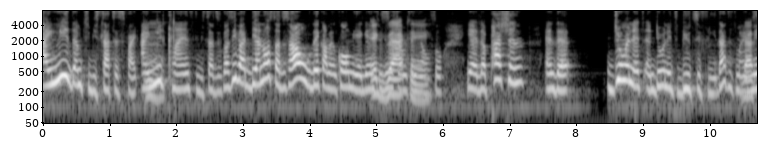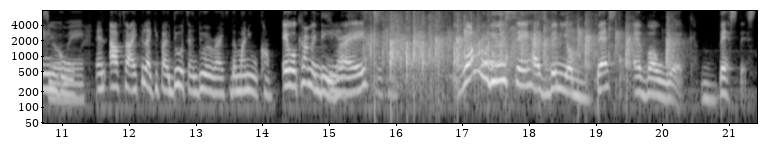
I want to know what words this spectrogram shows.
I need them to be satisfied. I Mm. need clients to be satisfied. Because if I, they are not satisfied, how will they come and call me again to do something else? So yeah, the passion and the doing it and doing it beautifully. That is my That's main goal. main- And after, I feel like if I do it and do it right, the money will come. It will come indeed, Yeah. right? What would you say has been your best ever work? Bestest.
